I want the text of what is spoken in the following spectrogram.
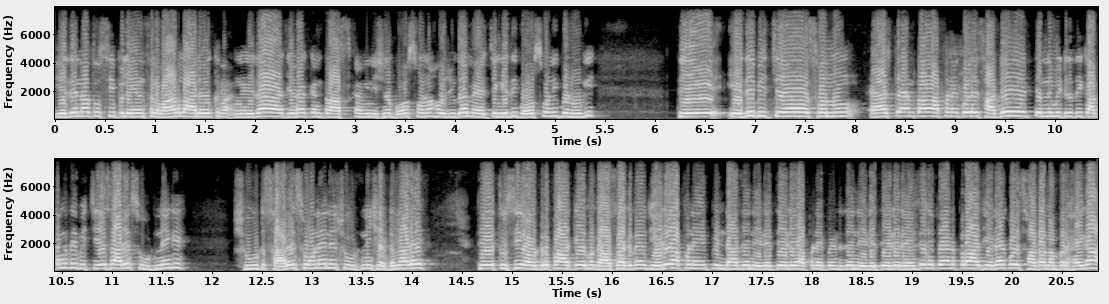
ਇਹਦੇ ਨਾਲ ਤੁਸੀਂ ਪਲੇਨ ਸਲਵਾਰ ਲਾ ਲਿਓ ਇਹਦਾ ਜਿਹੜਾ ਕੰਟਰਾਸਟ ਕੰਬੀਨੇਸ਼ਨ ਬਹੁਤ ਸੋਹਣਾ ਹੋ ਜਾਊਗਾ ਮੈਚਿੰਗ ਇਹਦੀ ਬਹੁਤ ਸੋਹਣੀ ਬਣੂਗੀ। ਤੇ ਇਹਦੇ ਵਿੱਚ ਤੁਹਾਨੂੰ ਇਸ ਟਾਈਮ ਤਾਂ ਆਪਣੇ ਕੋਲੇ 3.5 ਮੀਟਰ ਦੀ ਕਟਿੰਗ ਦੇ ਵਿੱਚ ਇਹ ਸਾਰੇ ਸੂਟ ਨੇਗੇ। ਸ਼ੂਟ ਸਾਰੇ ਸੋਹਣੇ ਨੇ, ਸ਼ੂਟ ਨਹੀਂ ਛੱਡਣ ਵਾਲੇ। ਤੇ ਤੁਸੀਂ ਆਰਡਰ ਪਾ ਕੇ ਮੰਗਾ ਸਕਦੇ ਹੋ। ਜਿਹੜੇ ਆਪਣੇ ਪਿੰਡਾਂ ਦੇ ਨੇੜੇ ਤੇੜੇ, ਆਪਣੇ ਪਿੰਡ ਦੇ ਨੇੜੇ ਤੇੜੇ ਰਹਿੰਦੇ ਨੇ ਭੈਣ ਭਰਾ ਜਿਹੜਿਆਂ ਕੋਲ ਸਾਡਾ ਨੰਬਰ ਹੈਗਾ,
